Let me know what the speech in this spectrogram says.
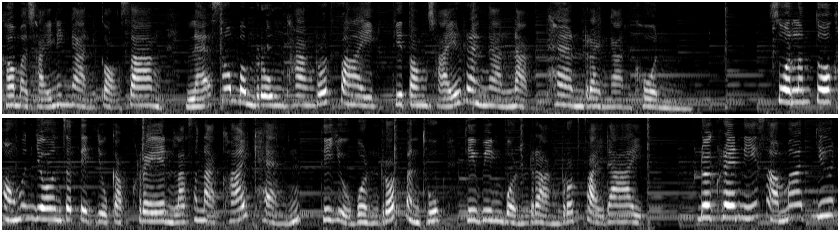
เข้ามาใช้ในงานก่อสร้าง และซ่อมบำรุงทางรถไฟที่ต้องใช้แรงงานหนักแทนแรงงานคนส่วนลำตัวของหุ่นยนต์จะติดอยู่กับเครนลักษณะคล้ายแขนที่อยู่บนรถบรรทุกที่วิ่งบนรางรถไฟได้ โดยเครนนี้สามารถยืด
